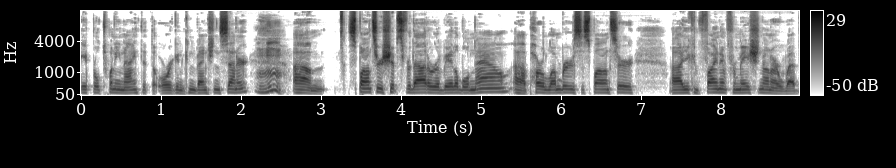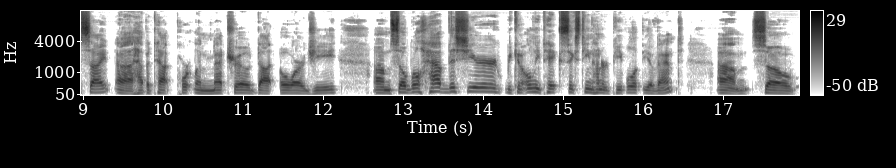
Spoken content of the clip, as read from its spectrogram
April 29th at the Oregon Convention Center. Um, sponsorships for that are available now. Uh, Parr Lumber is the sponsor. Uh, you can find information on our website, uh, habitatportlandmetro.org. Um, so we'll have this year. We can only take 1,600 people at the event. Um, so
